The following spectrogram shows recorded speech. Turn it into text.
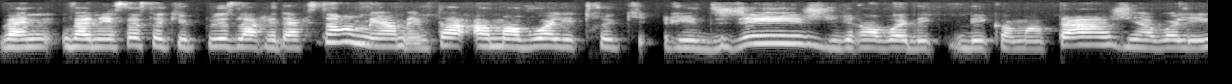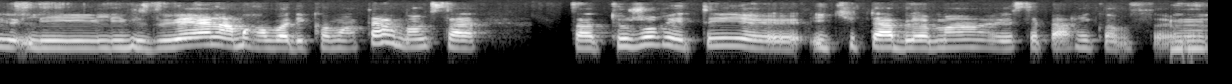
Vanessa s'occupe plus de la rédaction, mais en même temps, elle m'envoie les trucs rédigés, je lui renvoie des, commentaires, lui envoie les, visuels, elle me renvoie des commentaires. Donc, ça, a toujours été euh, équitablement euh, séparé comme ça. Mm.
